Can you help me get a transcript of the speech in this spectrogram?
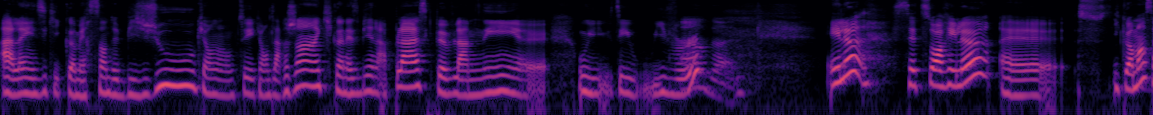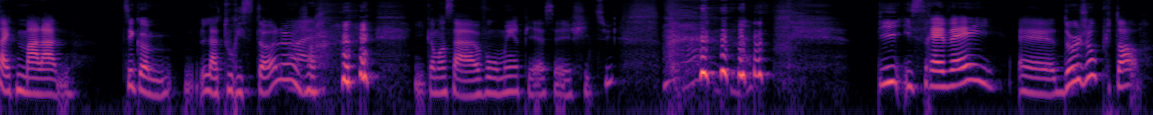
Alain dit qu'il est commerçant de bijoux, qui ont, qui ont de l'argent, qui connaissent bien la place, qui peuvent l'amener euh, où, il, où il veut. Oh. Et là, cette soirée-là, euh, il commence à être malade. Tu sais, comme la tourista, là. Ouais. genre. il commence à vomir puis à se chier dessus. Ouais, nice. Puis il se réveille euh, deux jours plus tard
